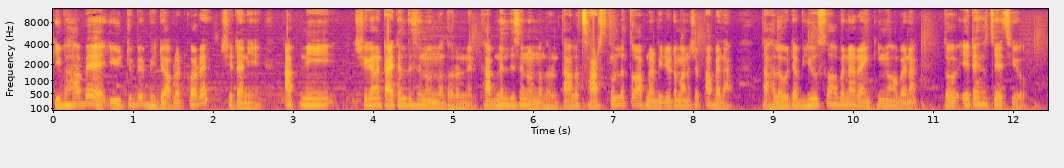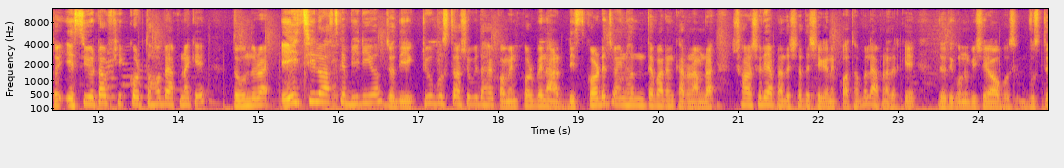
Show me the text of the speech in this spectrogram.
কীভাবে ইউটিউবে ভিডিও আপলোড করে সেটা নিয়ে। আপনি সেখানে টাইটেল দিয়েছেন অন্য ধরনের থাবনেল দিয়েছেন অন্য ধরনের, তাহলে সার্চ করলে তো আপনার ভিডিওটা মানুষে পাবে না। তাহলে ওইটা ভিউসও হবে না র্যাঙ্কিংও হবে না। তো এটাই হচ্ছে এসিও তো এসিওটাও ঠিক করতে হবে আপনাকে। তো বন্ধুরা, এই ছিল আজকে ভিডিও। যদি একটু বুঝতে অসুবিধা হয় কমেন্ট করবেন আর ডিসকর্ডে জয়েন হতে নিতে পারেন, কারণ আমরা সরাসরি আপনাদের সাথে সেখানে কথা বলে আপনাদেরকে যদি কোনো বিষয়ে বুঝতে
